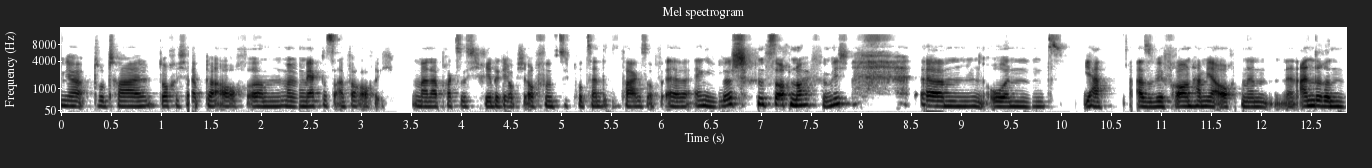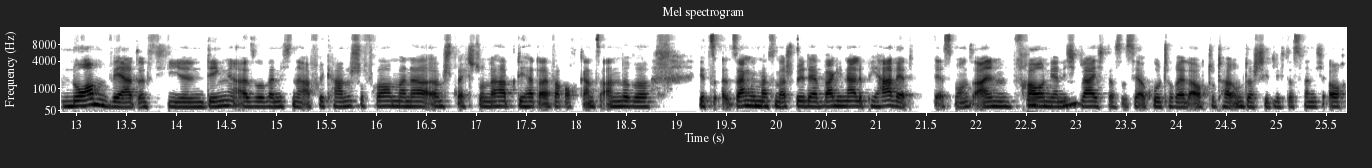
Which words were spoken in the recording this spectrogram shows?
Ja, total. Doch, ich habe da auch, ähm, man merkt das einfach auch, ich in meiner Praxis, ich rede, glaube ich, auch 50 Prozent des Tages auf äh, Englisch. das ist auch neu für mich. Ähm, und ja, also wir Frauen haben ja auch einen, einen, anderen Normwert in vielen Dingen. Also wenn ich eine afrikanische Frau in meiner ähm, Sprechstunde habe, die hat einfach auch ganz andere, jetzt sagen wir mal zum Beispiel der vaginale pH-Wert, der ist bei uns allen Frauen mhm. ja nicht mhm. gleich. Das ist ja kulturell auch total unterschiedlich. Das fand ich auch,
